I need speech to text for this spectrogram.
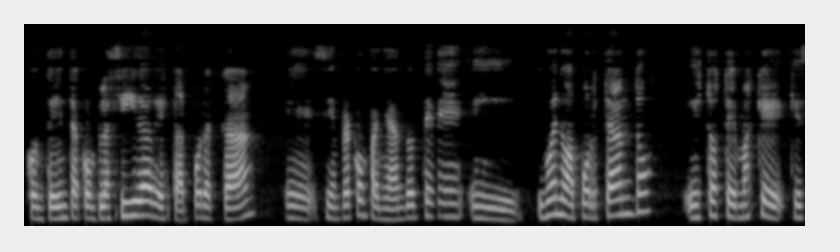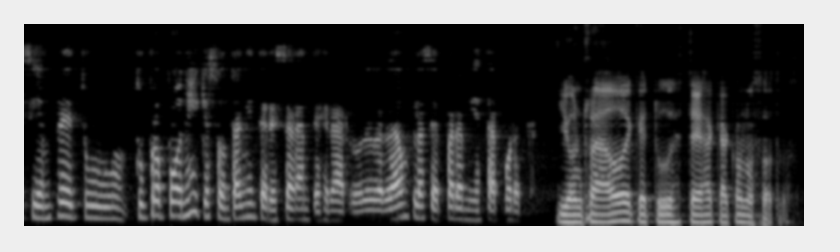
contenta, complacida de estar por acá, eh, siempre acompañándote y, bueno, aportando estos temas que, que siempre tú, tú propones y que son tan interesantes, Gerardo. De verdad, un placer para mí estar por acá. Y honrado de que tú estés acá con nosotros.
